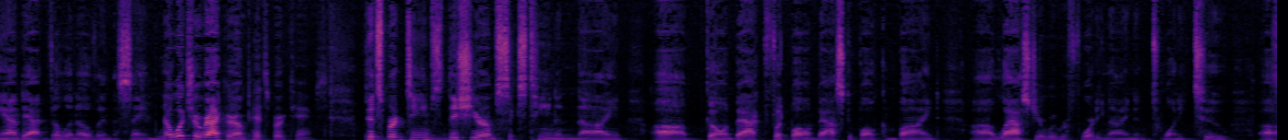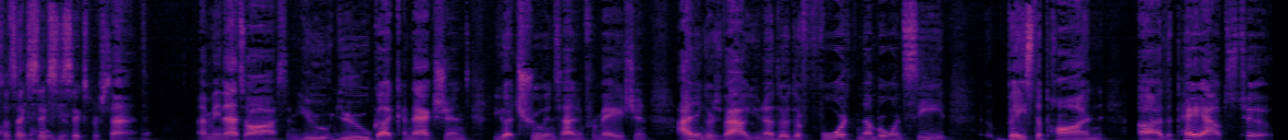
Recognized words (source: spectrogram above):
and at Villanova in the same week. Now, what's your record on Pittsburgh teams? Pittsburgh teams this year, I'm 16 and nine, uh, going back football and basketball combined. Uh, last year we were 49 and 22. Uh, So it's like the whole year. 66 percent. Yeah. I mean, that's awesome. You you got connections. You got true inside information. I think there's value. Now they're the fourth number one seed, based upon uh, the payouts too.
